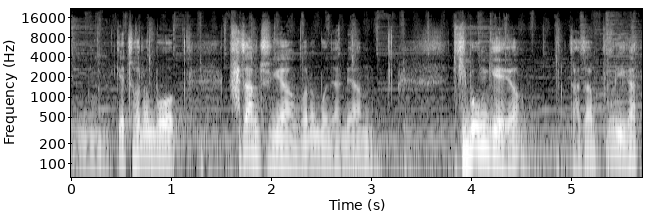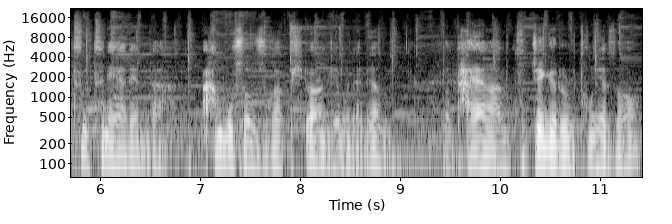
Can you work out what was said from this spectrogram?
음, 저는 뭐 가장 중요한 거는 뭐냐면 기본기예요. 자자 뿌리가 튼튼해야 된다. 한국 선수가 필요한 게 뭐냐면 다양한 국제 교류를 통해서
